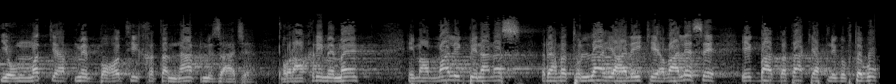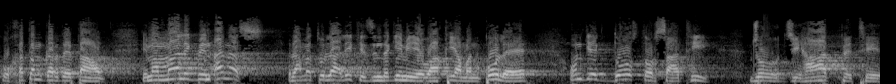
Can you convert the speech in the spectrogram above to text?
یہ امت کے حق میں بہت ہی خطرناک مزاج ہے۔ اور آخری میں میں امام مالک بن انس رحمت اللہ علیہ کے حوالے سے ایک بات بتا کے اپنی گفتگو کو ختم کر دیتا ہوں۔ امام مالک بن انس رحمت اللہ علیہ کی زندگی میں یہ واقعہ منقول ہے ان کے ایک دوست اور ساتھی جو جہاد پہ تھے۔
